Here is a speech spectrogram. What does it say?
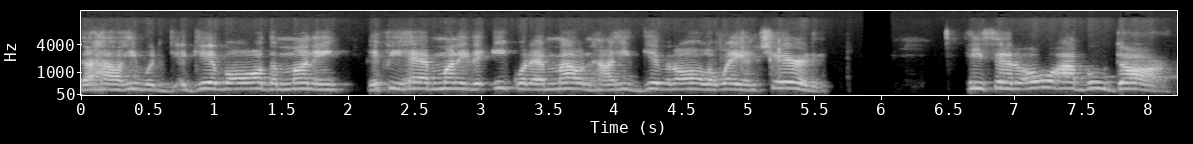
that how he would give all the money if he had money to equal that mountain, how he'd give it all away in charity. He said, "Oh Abu Dar,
